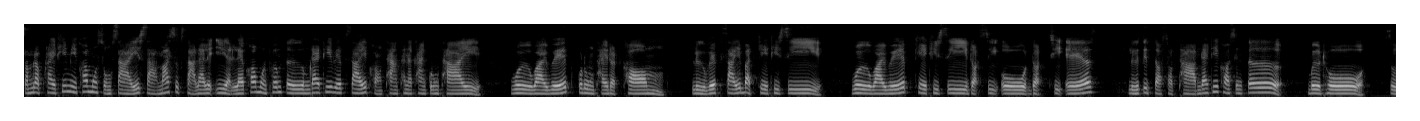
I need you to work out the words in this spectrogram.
สำหรับใครที่มีข้อมูลสงสัยสามารถศึกษารายละเอียด และข้อมูลเพิ่มเติมได้ที่เว็บไซต์ของทางธนาคารกรุงไทย www กรุงไทย .com หรือเว็บไซต์บัตร KTC www.ktc.co.th หรือติดต่อสอบถามได้ที่ call center เบอร์โทร 02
